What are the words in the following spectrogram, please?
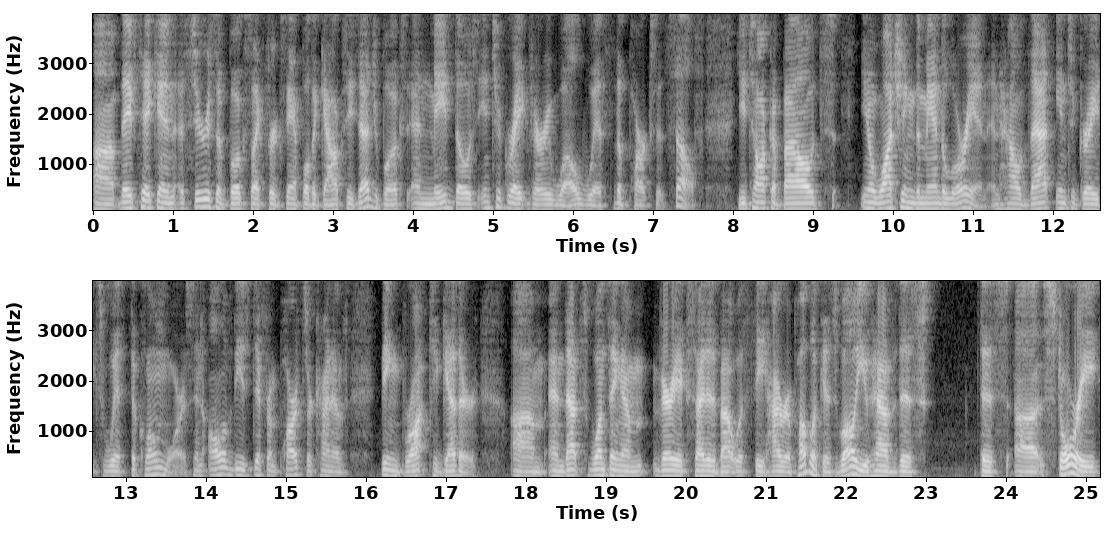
uh, they've taken a series of books, like for example the Galaxy's Edge books, and made those integrate very well with the parks itself. You talk about you know watching the Mandalorian and how that integrates with the Clone Wars, and all of these different parts are kind of being brought together. Um, and that's one thing I'm very excited about with the High Republic as well. You have this this uh, story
